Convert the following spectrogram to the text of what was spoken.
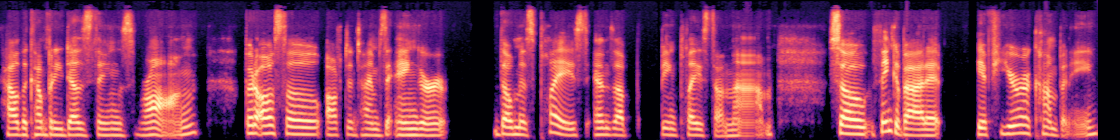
how the company does things wrong, but also oftentimes the anger, though misplaced, ends up being placed on them. So think about it. If you're a company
